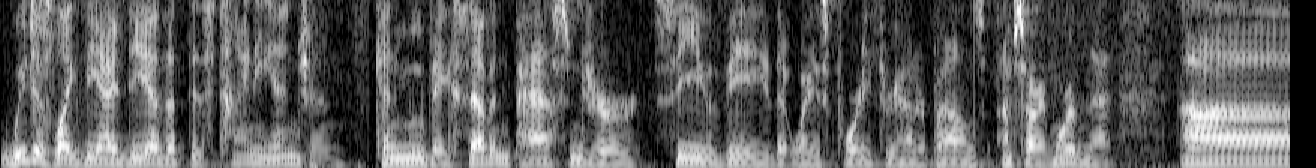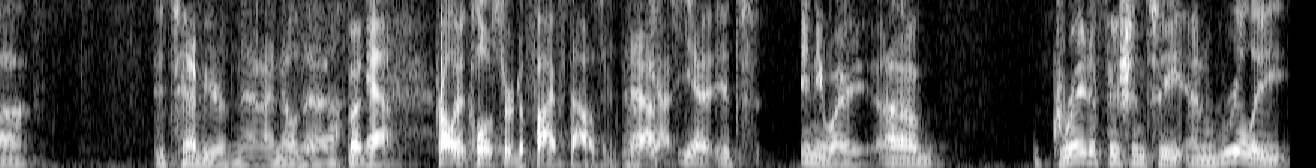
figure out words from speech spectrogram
we just like the idea that this tiny engine can move a seven-passenger CUV that weighs 4,300 pounds. I'm sorry, more than that. Uh, it's heavier than that. I know that, but yeah, probably but- closer to 5,000 Yeah. pounds. yeah, yeah, it's anyway. Uh, great efficiency, and really,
